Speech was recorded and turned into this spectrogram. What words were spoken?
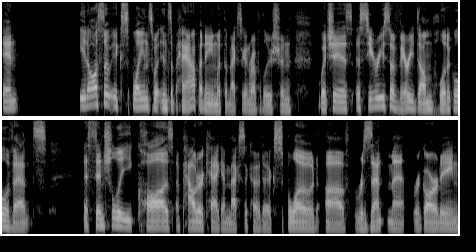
and it also explains what ends up happening with the Mexican Revolution, which is a series of very dumb political events essentially cause a powder keg in Mexico to explode of resentment regarding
